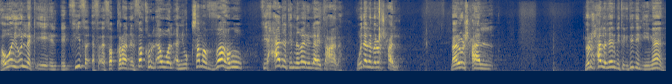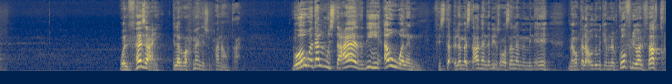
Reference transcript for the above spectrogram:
فهو يقول لك إيه في فقران الفقر الأول أن يقسم الظهر في حاجة لغير الله تعالى وده اللي ملوش حل. ملوش حل. ملوش حل غير بتجديد الإيمان والفزع إلى الرحمن سبحانه وتعالى. وهو ده المستعاذ به اولا في است... لما استعاذ النبي صلى الله عليه وسلم من إيه؟ ما قال أعوذ بك من الكفر والفقر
